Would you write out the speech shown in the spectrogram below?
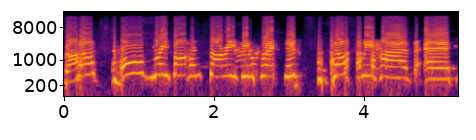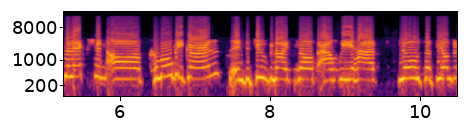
Plus, oh, Marie Vaughan, sorry, being corrected. Plus, we have a selection of Camogie girls in the juvenile club, and we have loads of the under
